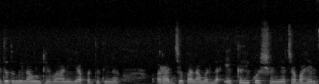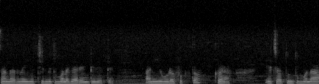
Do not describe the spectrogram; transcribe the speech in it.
तिथं तुम्ही लावून ठेवा. आणि या पद्धतीनं राज्यपालामधला एकही क्वेश्चन याच्या बाहेर जाणार नाही याची मी तुम्हाला गॅरंटी देते. आणि एवढं फक्त करा. याच्यातून तुम्हाला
